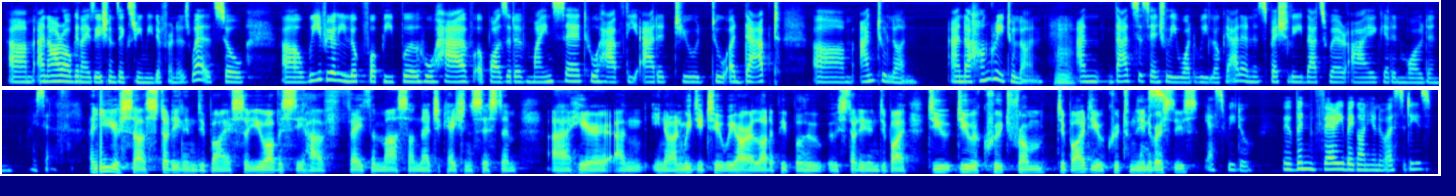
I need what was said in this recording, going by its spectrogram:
um, and our organization is extremely different as well. So uh, we really look for people who have a positive mindset, who have the attitude to adapt um, and to learn and are hungry to learn. Mm. And that's essentially what we look at. And especially that's where I get involved in myself. And you yourself studied in Dubai, so you obviously have faith and mass on the education system uh, here, and you know, and we do too. We are a lot of people who, who studied in Dubai. Do you do you recruit from Dubai? Do you recruit from the yes. universities? Yes, we do. We've been very big on universities,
